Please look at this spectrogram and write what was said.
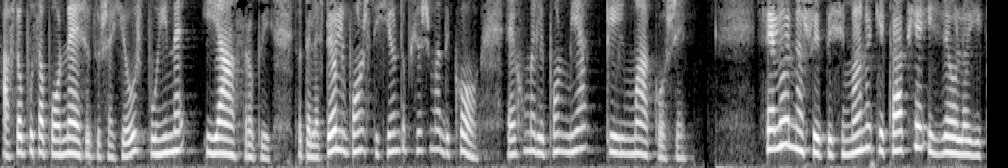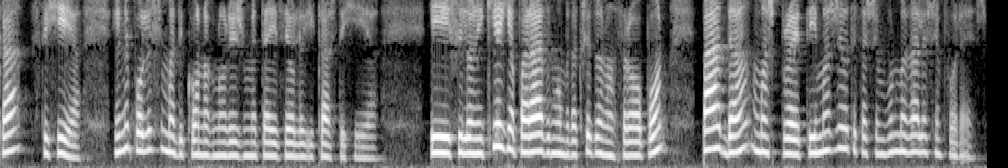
Αυτό που θα πονέσει τους αρχαιούς που είναι οι άνθρωποι. Το τελευταίο λοιπόν στοιχείο είναι το πιο σημαντικό. Έχουμε λοιπόν μία κλιμάκωση. Θέλω να σου επισημάνω και κάποια ιδεολογικά στοιχεία. Είναι πολύ σημαντικό να γνωρίζουμε τα ιδεολογικά στοιχεία. Η φιλονικία για παράδειγμα μεταξύ των ανθρώπων πάντα μας προετοίμαζε ότι θα συμβούν μεγάλες συμφορές.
